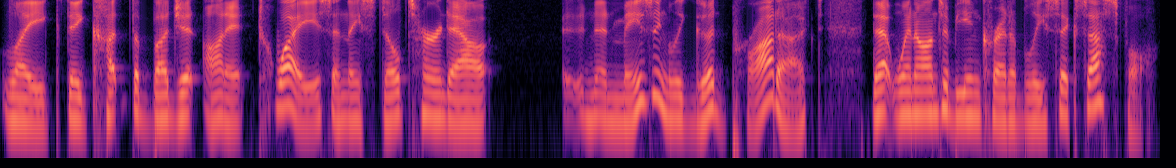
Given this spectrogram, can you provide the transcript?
Like they cut the budget on it twice and they still turned out an amazingly good product that went on to be incredibly successful.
